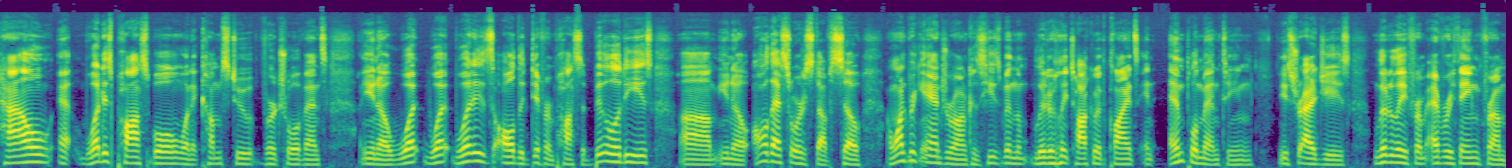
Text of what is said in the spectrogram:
how uh, what is possible when it comes to virtual events. You know what what what is all the different possibilities. Um, you know all that sort of stuff. So I want to bring Andrew on because he's been literally talking with clients and implementing these strategies literally from everything from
